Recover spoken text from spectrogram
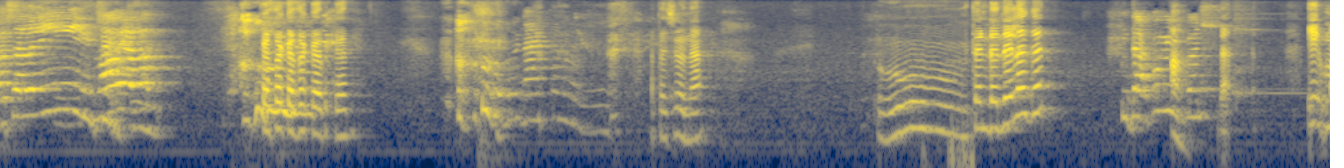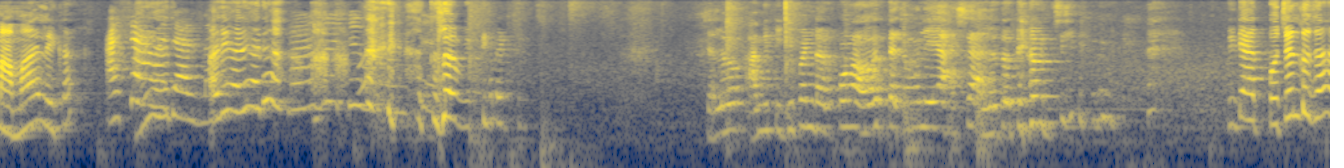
कशाला ई? कसा कसा कर कर. आता शोना ओ थंड नाही लागत? दाखव मी पण. ए मामा आले का. अरे अरे अरे तुला भीती वाटते. चलो आम्ही तिघी पण डरपो आहोत त्याच्यामुळे असे आलत होते आमची. तिथे हात पोचेल तुझा?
